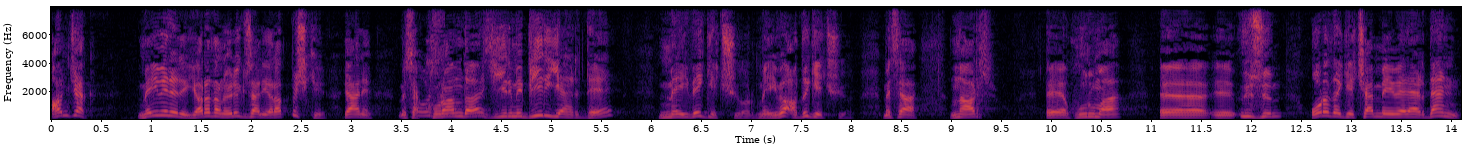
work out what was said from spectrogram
Ancak meyveleri yaradan öyle güzel yaratmış ki. Yani mesela Kur'an'da konusu. 21 yerde meyve geçiyor. Meyve adı geçiyor. Mesela nar, e, hurma, e, e, üzüm orada geçen meyvelerden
